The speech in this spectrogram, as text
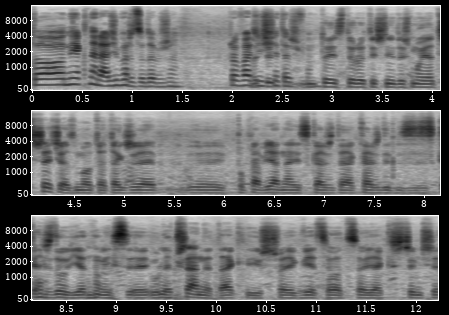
To jak na razie bardzo dobrze. Prowadzi się też. To jest teoretycznie też moja trzecia zmota, także y, poprawiana jest każda, każdy, z z każdą jedną jest y, ulepszane, tak? Już człowiek wie co, co jak z czym się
